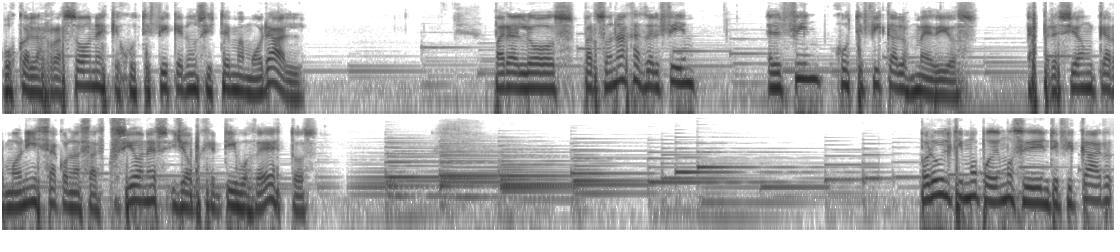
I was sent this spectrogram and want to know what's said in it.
Busca las razones que justifiquen un sistema moral. Para los personajes del film, el fin justifica los medios, expresión que armoniza con las acciones y objetivos de estos. Por último, podemos identificar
